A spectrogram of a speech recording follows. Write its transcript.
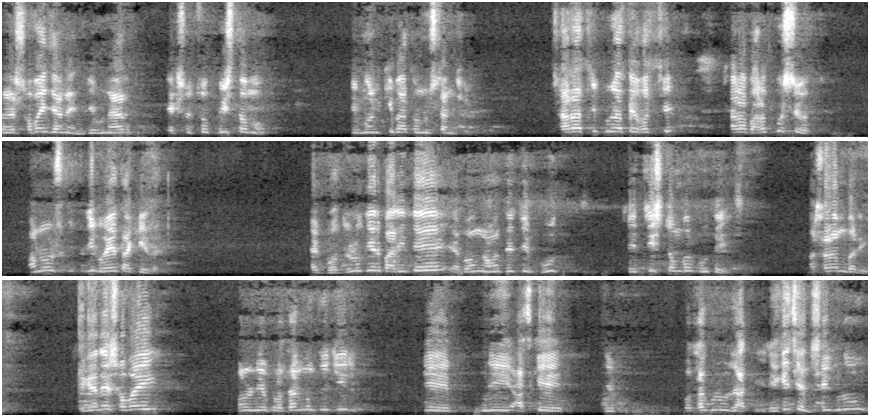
আপনারা সবাই জানেন যে ওনার একশো চব্বিশতম যে মন কি বাত অনুষ্ঠান ছিল। সারা ত্রিপুরাতে হচ্ছে, সারা ভারতবর্ষে হচ্ছে। মানুষ উদ্গ্রীব হয়ে তাকিয়ে থাকে। এক ভদ্রলোকের বাড়িতে এবং আমাদের যে বুথ, সেই ত্রিশ নম্বর বুথে, আসারাম বাড়ি, সেখানে সবাই মাননীয় প্রধানমন্ত্রীজির যে উনি আজকে যে কথাগুলো রাখ- রেখেছেন, সেগুলো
